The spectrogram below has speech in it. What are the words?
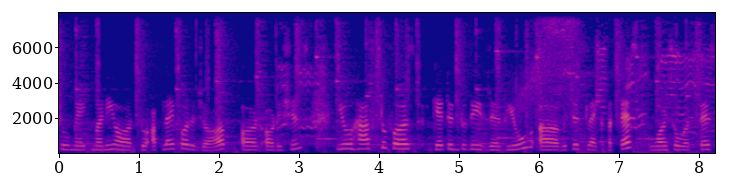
to make money or to apply for a job or auditions you have to first get into the review uh, which is like a test voiceover test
